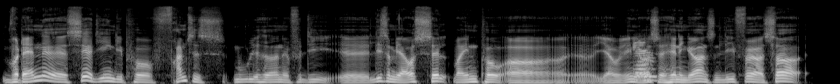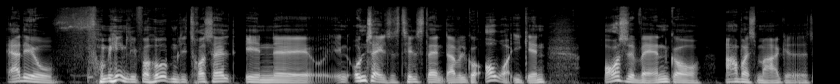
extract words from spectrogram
Hvordan øh, ser de egentlig på fremtidsmulighederne? Fordi øh, ligesom jeg også selv var inde på, og øh, jeg jo egentlig ja. også Henning Jørgensen lige før, så er det jo formentlig forhåbentlig trods alt en, øh, en undtagelsestilstand, der vil gå over igen. Også hvad angår arbejdsmarkedet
